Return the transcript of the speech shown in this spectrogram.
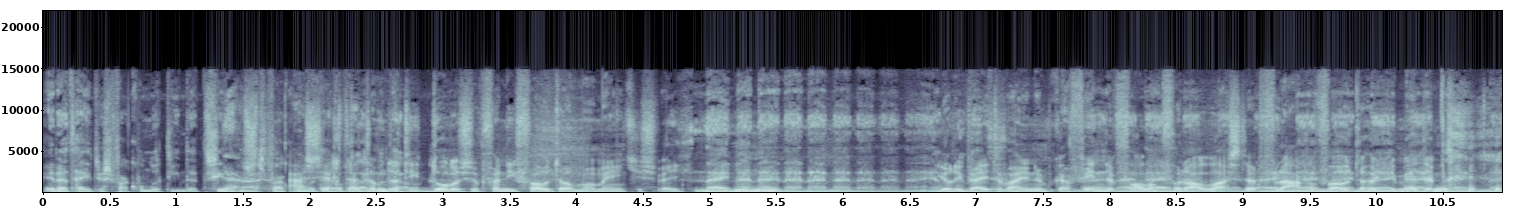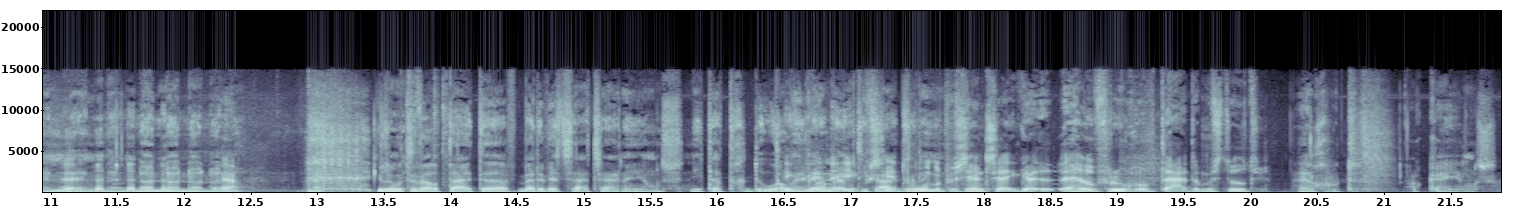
En dat heet dus vak 110. Dat zit ja, naast vak 110. Hij zegt dat omdat hij dol is van die fotomomentjes, weet je. Nee, nee, nee, nee, nee, nee, nee. nee, Jullie weten waar je hem kan vinden. Val hem vooral lastig. Vraag een fotootje met hem. Nee, nee, nee. nee. Jullie moeten wel op tijd eh, bij de wedstrijd zijn, hè, jongens. Niet dat gedoe alleen ik ben. Ik zit 100% zeker heel vroeg op tijd op mijn stoeltje. Heel goed. Oké, jongens.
